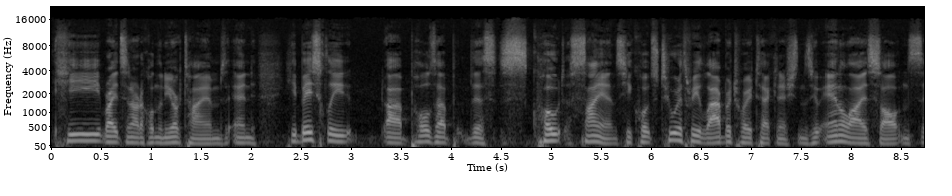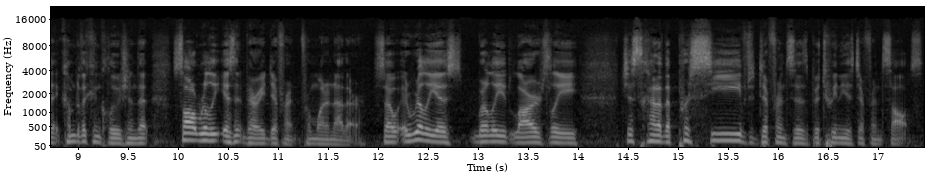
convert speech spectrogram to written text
he writes an article in the New York Times, and he basically uh, pulls up this quote science. He quotes two or three laboratory technicians who analyze salt and say, come to the conclusion that salt really isn't very different from one another. So it really is really largely just kind of the perceived differences between these different salts,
